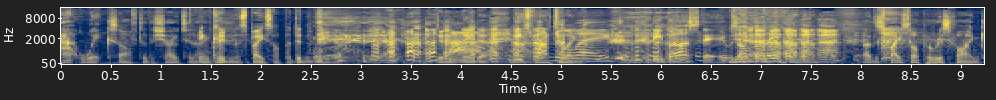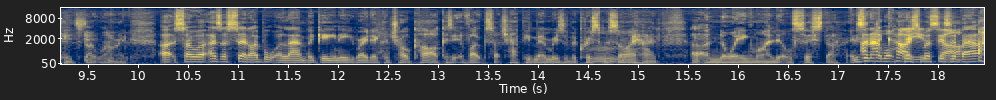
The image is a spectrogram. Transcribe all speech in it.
at Wickes after the show today. Including the space hopper. Didn't need it. Didn't need it. It's rattling. he burst it. It was unbelievable. Uh, the space hopper is fine, kids. Don't worry. Uh, so, uh, as I said, I bought a Lamborghini radio controlled car because it evokes such happy memories of a Christmas I had, uh, annoying my little sister. And isn't And that what Christmas is got. about?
